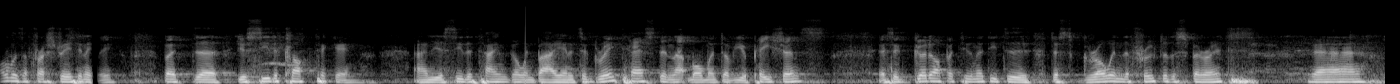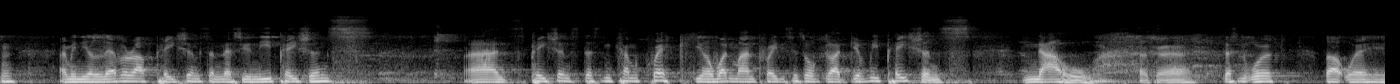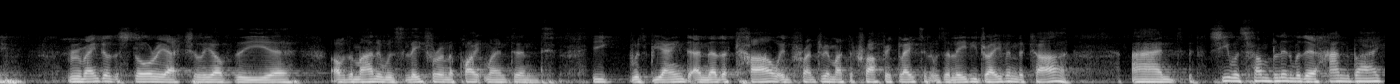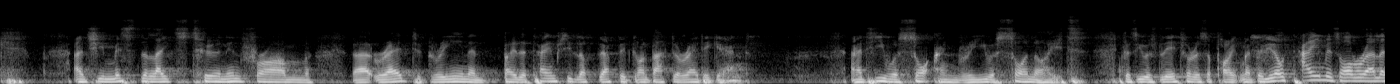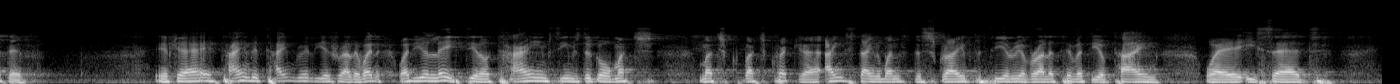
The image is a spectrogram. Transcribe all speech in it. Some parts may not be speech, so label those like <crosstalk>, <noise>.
always a frustrating day, but uh, you see the clock ticking and you see the time going by, and it's a great test in that moment of your patience. It's a good opportunity to just grow in the fruit of the Spirit. Yeah. <laughs> I mean, you'll never have patience unless you need patience. And patience doesn't come quick. You know, one man prayed, he says, Oh God, give me patience now. Okay. <laughs> Doesn't work that way. Reminder of the story, actually, of the, uh, of the man who was late for an appointment and he was behind another car in front of him at the traffic lights, and it was a lady driving the car. And she was fumbling with her handbag, and she missed the lights turning from uh, red to green, and by the time she looked up, they'd gone back to red again. And he was so angry, he was so annoyed because he was late for his appointment. And you know, time is all relative. Okay, time time really is relative. When when you're late, you know, time seems to go much much, much quicker. Einstein once described the theory of relativity of time, where he said,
